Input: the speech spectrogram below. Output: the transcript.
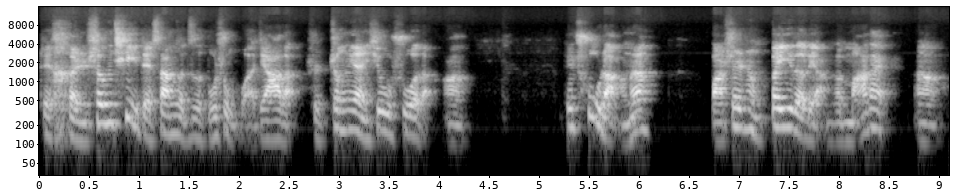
这“很生气”这三个字不是我加的，是曾彦修说的啊。这处长呢，把身上背的两个麻袋啊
